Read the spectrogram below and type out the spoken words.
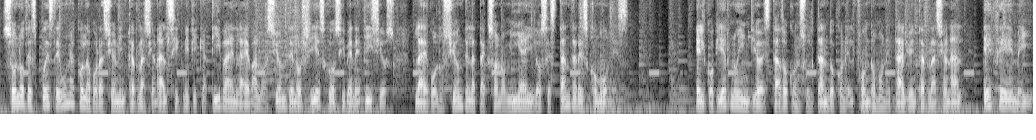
solo después de una colaboración internacional significativa en la evaluación de los riesgos y beneficios, la evolución de la taxonomía y los estándares comunes, el gobierno indio ha estado consultando con el Fondo Monetario Internacional, FMI,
